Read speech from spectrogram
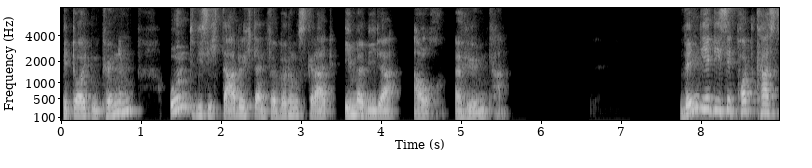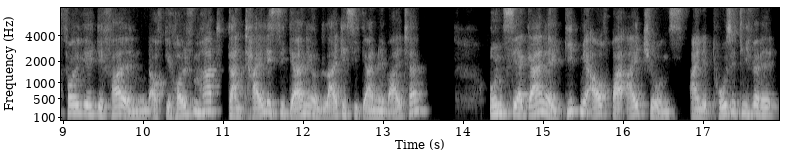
bedeuten können und wie sich dadurch dein Verwirrungsgrad immer wieder auch erhöhen kann. Wenn dir diese Podcast-Folge gefallen und auch geholfen hat, dann teile sie gerne und leite sie gerne weiter. Und sehr gerne gib mir auch bei iTunes eine positive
